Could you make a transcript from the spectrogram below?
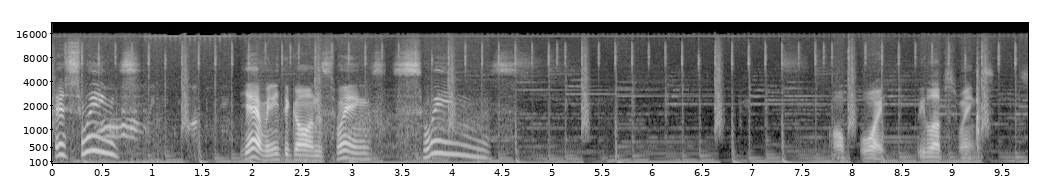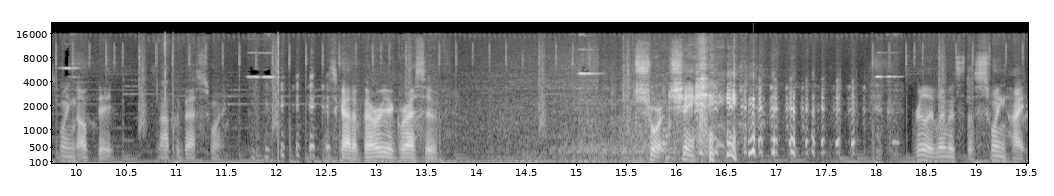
there's swings. Yeah, we need to go on the swings. Swings. Oh boy, we love swings. Swing update. Not the best swing. it's got a very aggressive short chain. really limits the swing height,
